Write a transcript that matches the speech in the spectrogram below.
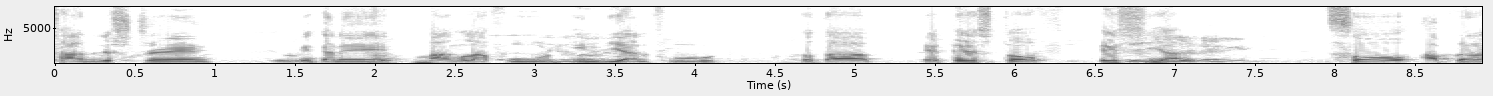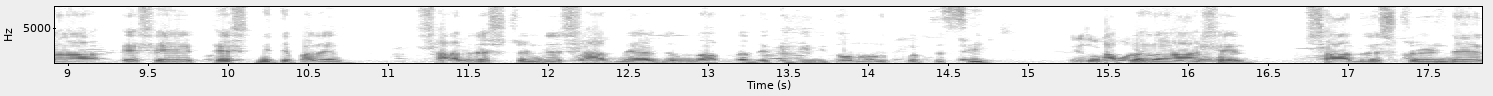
স্বাদ রেস্টুরেন্ট এখানে বাংলা ফুড ইন্ডিয়ান ফুড তথা a taste of Asia so আপনারা এসে টেস্ট নিতে পারেন। স্বাদ রেস্টুরেন্টের স্বাদ নেওয়ার জন্য আপনাদেরকে বিনীত অনুরোধ করতেছি। আপনারা আসেন, স্বাদ রেস্টুরেন্টের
